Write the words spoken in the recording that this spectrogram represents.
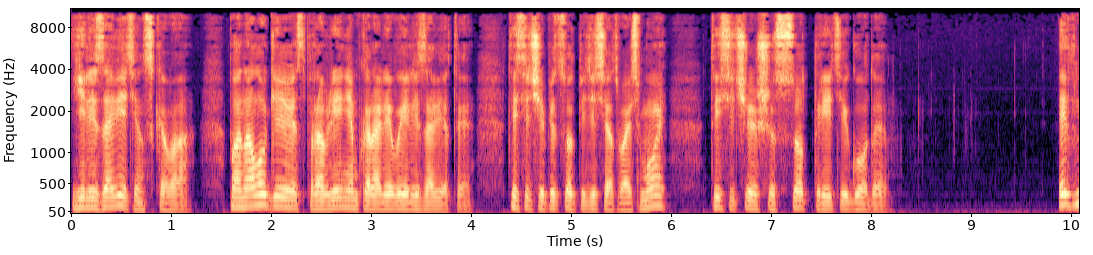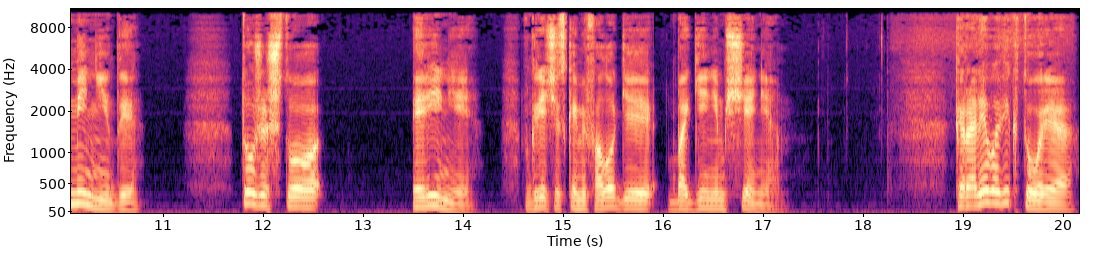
Елизаветинского, по аналогии с правлением королевы Елизаветы, 1558-1603 годы. Эвмениды. То же, что Эринии, в греческой мифологии богиня мщения. Королева Виктория,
